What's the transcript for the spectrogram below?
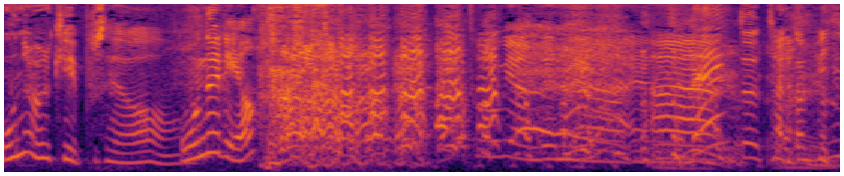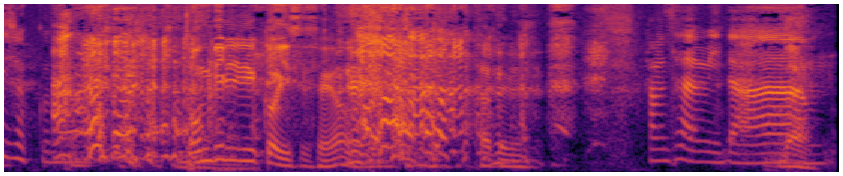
오늘 왜 이렇게 예쁘세요? 오늘이요? 도움이 안 됐네요. 아, 네? 또 잠깐 삐지셨구나. 돈 빌릴 거 있으세요? 다들. 감사합니다. 네.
